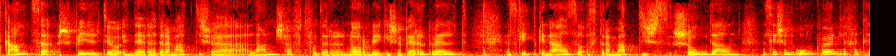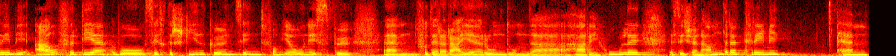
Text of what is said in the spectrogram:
Das Ganze spielt ja in der dramatischen Landschaft von der norwegischen Bergwelt. Es gibt genauso ein dramatisches Showdown. Es ist ein ungewöhnlicher Krimi, auch für die, wo sich der Stil gewöhnt sind vom Jo Nesbø, ähm, von der Reihe rund um den Harry Hule. Es ist ein anderer Krimi. Ähm,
